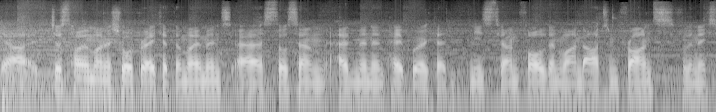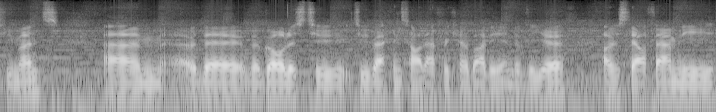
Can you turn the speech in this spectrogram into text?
Yeah, just home on a short break at the moment. Uh, still some admin and paperwork that needs to unfold and wind out in France for the next few months. Um, uh, the, the goal is to, to be back in South Africa by the end of the year. Obviously our family,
